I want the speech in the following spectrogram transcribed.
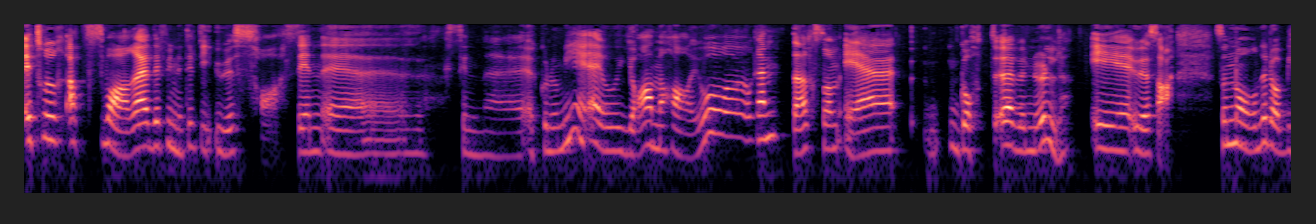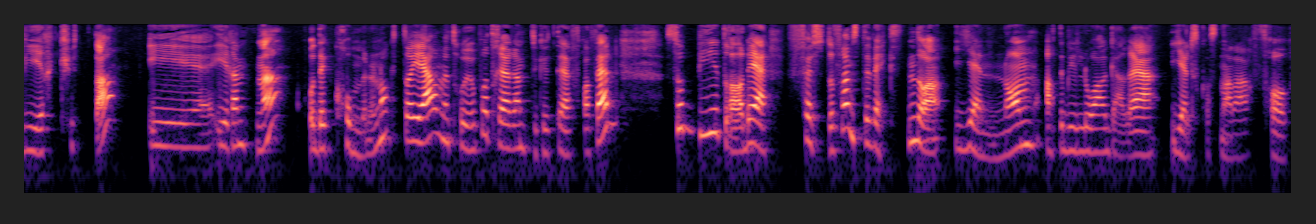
Jeg tror at svaret definitivt i USA sin, eh, sin, eh, økonomi er jo ja. Vi har jo renter som er godt over null i USA. Så når det da blir kutta i, i rentene, og det kommer det nok til å gjøre, vi tror jo på tre rentekutt til fra Fed, så bidrar det først og fremst til veksten da, gjennom at det blir lavere gjeldskostnader for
